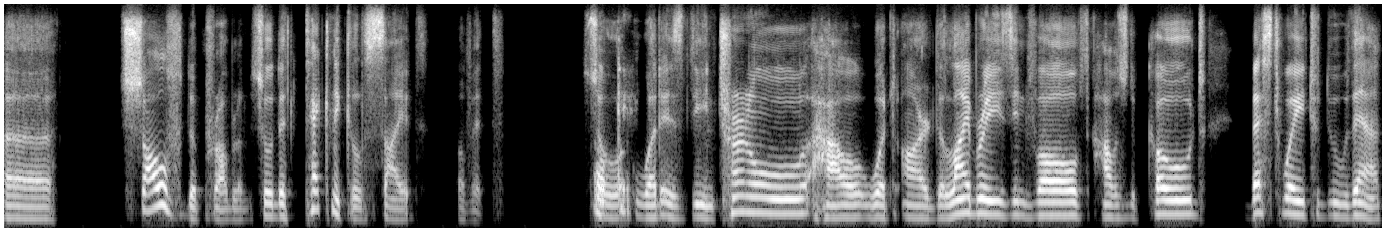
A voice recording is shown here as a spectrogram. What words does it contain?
uh, solve the problem. So the technical side of it. So Okay. what is the internal, how, what are the libraries involved? How's the code? Best way to do that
